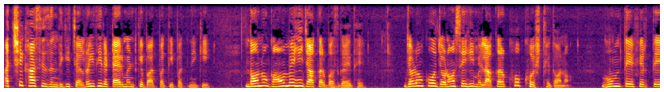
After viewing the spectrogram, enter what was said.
अच्छी खासी ज़िंदगी चल रही थी रिटायरमेंट के बाद पति पत्नी की। दोनों गाँव में ही जाकर बस गए थे। जड़ों को जड़ों से ही मिलाकर खूब खुश थे दोनों। घूमते, फिरते,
